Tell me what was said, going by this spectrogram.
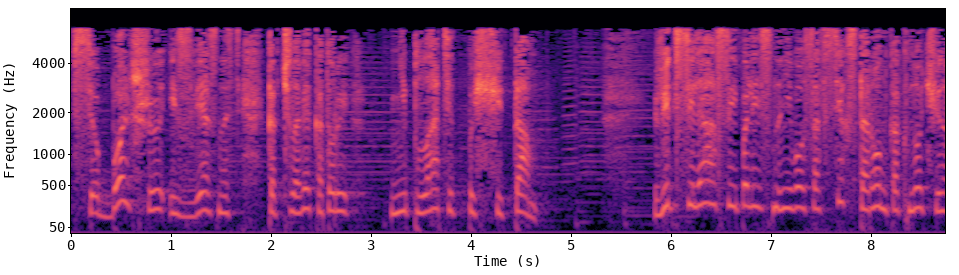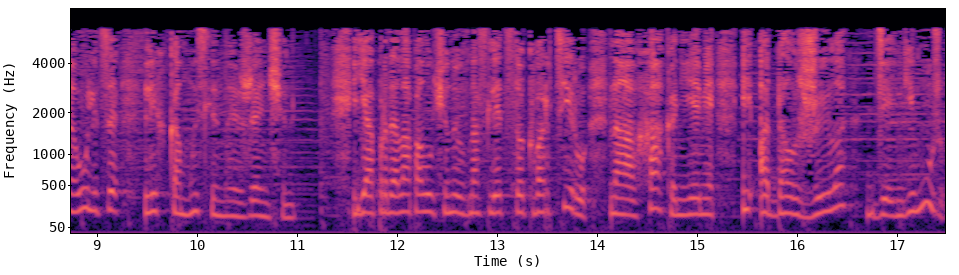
все большую известность, как человек, который не платит по счетам. Векселя сыпались на него со всех сторон, как ночью на улице легкомысленные женщины. Я продала полученную в наследство квартиру на Хаканьеме и одолжила деньги мужу.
